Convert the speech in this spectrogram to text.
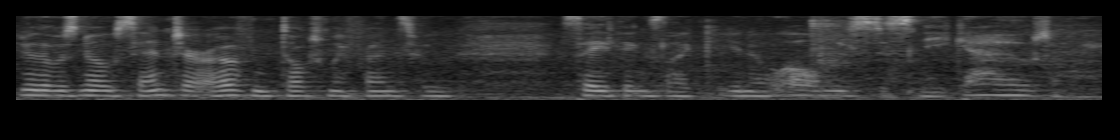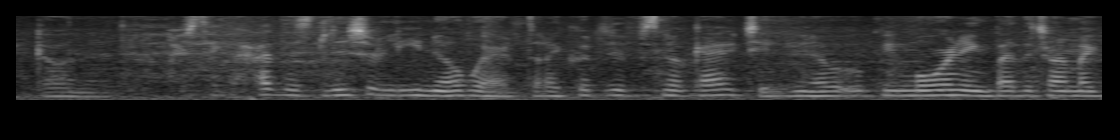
you know, there was no centre. I often talked to my friends who say things like, you know, oh, we used to sneak out and we'd go and I just think I had this literally nowhere that I could have snuck out to. You know, it would be morning by the time I.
